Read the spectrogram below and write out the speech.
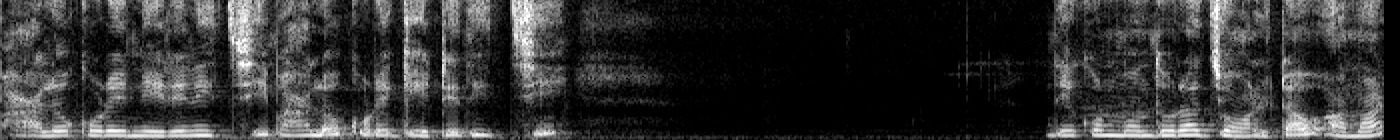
ভালো করে নেড়ে নিচ্ছি, ভালো করে ঘেটে দিচ্ছি। দেখুন বন্ধুরা, জলটাও আমার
